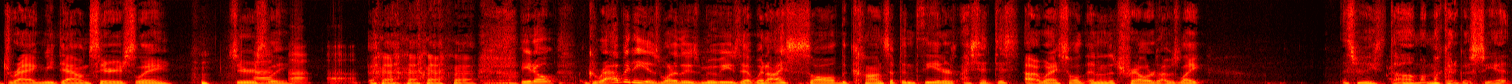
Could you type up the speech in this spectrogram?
Drag me down seriously. Seriously? you know, Gravity is one of those movies that when I saw the concept in theaters, I said this uh, when I saw it in the trailers, I was like this movie's dumb. I'm not going to go see it.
